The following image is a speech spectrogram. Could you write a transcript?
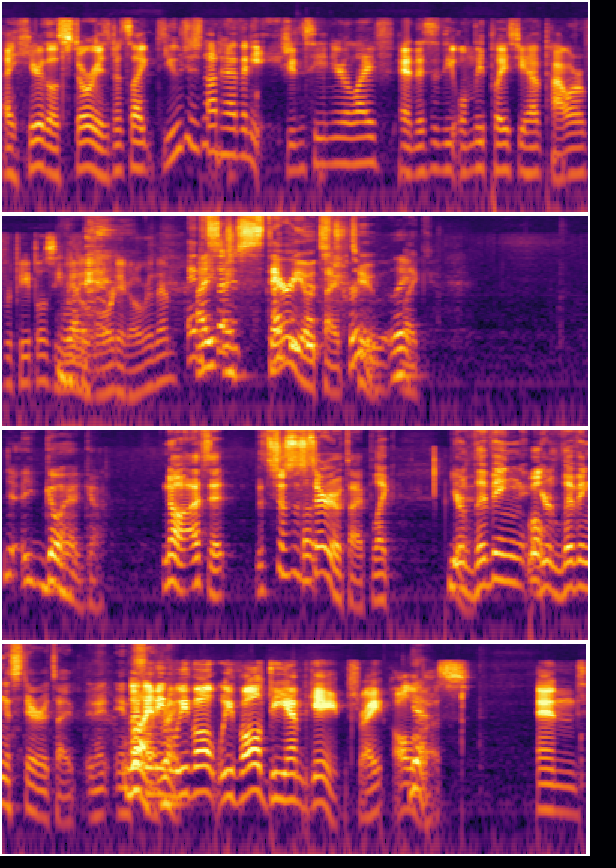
I hear those stories and it's like, do you just not have any agency in your life and this is the only place you have power over people so you Right. gotta lord it over them? and it's I- such I- I a think that's stereotype too. Like- like Yeah, go ahead, go. No, that's it. It's just a stereotype. Like you're Yeah. living, Well- you're living a stereotype. And it, and But I mean, right. we've all we've all DM'd games, right? All Yeah. of us, and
